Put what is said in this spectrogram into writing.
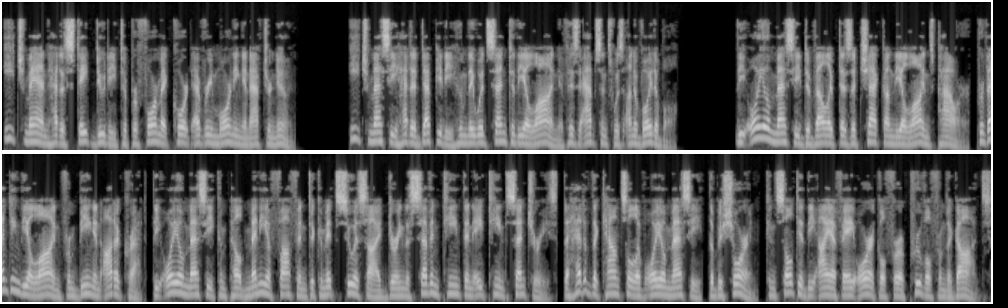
Each man had a state duty to perform at court every morning and afternoon. Each Mesi had a deputy whom they would send to the Alaan if his absence was unavoidable. The Oyo Mesi developed as a check on the Alaan's power, preventing the Alaan from being an autocrat. The Oyo Mesi compelled many Afafan to commit suicide during the 17th and 18th centuries. The head of the Council of Oyo Mesi, the Bishoran, consulted the Ifa oracle for approval from the gods.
